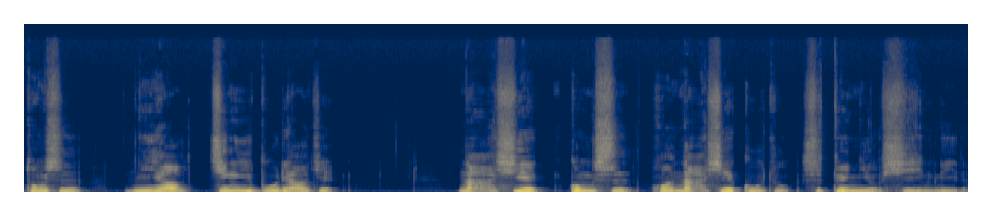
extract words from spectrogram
同时你要进一步了解哪些。公司或哪些雇主是对你有吸引力的？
